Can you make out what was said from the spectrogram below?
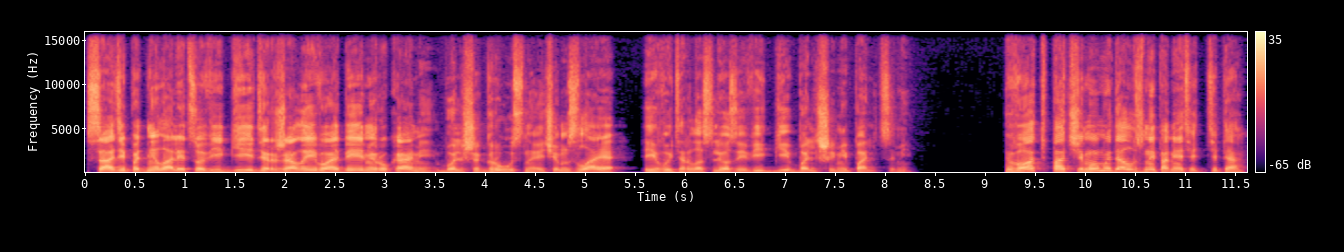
Сади подняла лицо Вигги и держала его обеими руками, больше грустная, чем злая, и вытерла слезы Вигги большими пальцами. «Вот почему мы должны пометить тебя.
